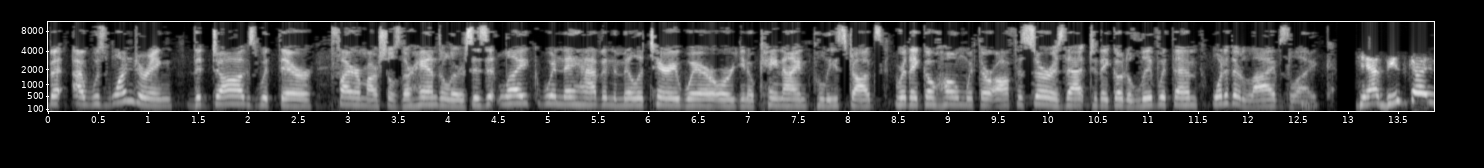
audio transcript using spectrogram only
But I was wondering the dogs with their fire marshals, their handlers, is it like when they have in the military where or you know canine police dogs where they go home with their officer? Is that do they go to live with them? What are their lives like? Yeah, these guys,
